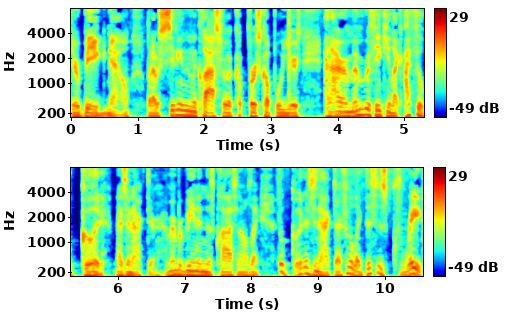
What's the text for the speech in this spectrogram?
they're big now, but I was sitting in the class for the first couple of years, and I remember thinking like, I feel good as an actor. I remember being in this class, and I was like, I feel good as an actor. I feel like this is great.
